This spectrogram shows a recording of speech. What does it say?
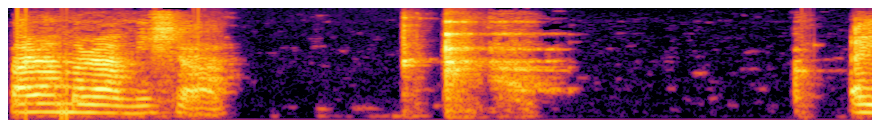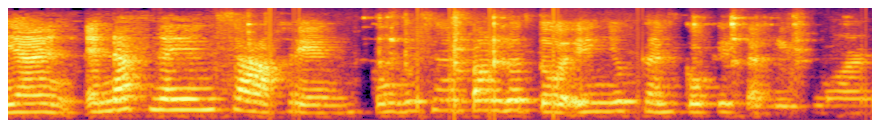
Para marami siya. Ayan, enough na yun sa akin. Kung gusto nyo pang lutuin, you can cook it a bit more.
